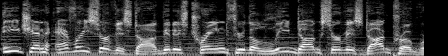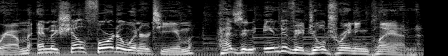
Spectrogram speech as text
Each and every service dog that is trained through the Lead Dog Service Dog Program and Michele and her team has an individual training plan.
